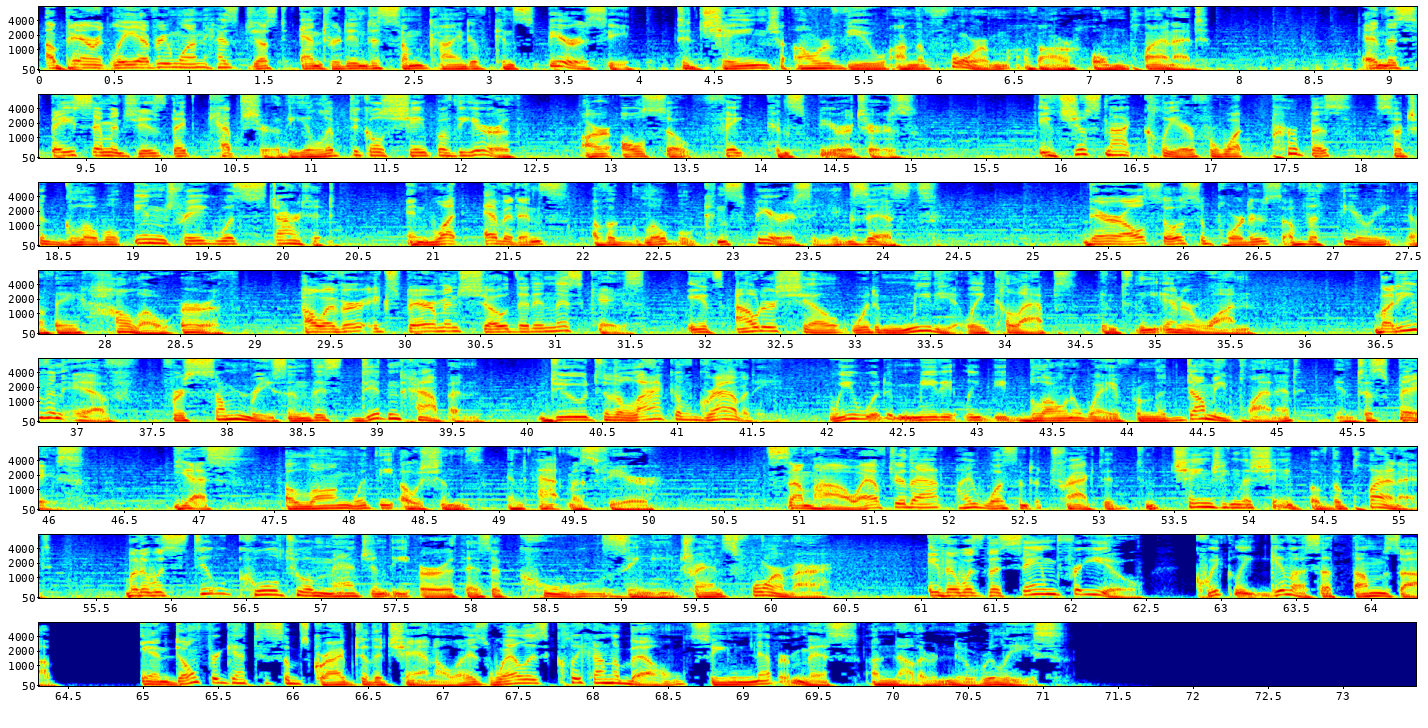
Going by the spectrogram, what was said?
Apparently, everyone has just entered into some kind of conspiracy to change our view on the form of our home planet. And the space images that capture the elliptical shape of the Earth are also fake conspirators. It's just not clear for what purpose such a global intrigue was started and what evidence of a global conspiracy exists. There are also supporters of the theory of a hollow Earth. However, experiments showed that in this case, its outer shell would immediately collapse into the inner one. But even if, for some reason, this didn't happen, due to the lack of gravity, we would immediately be blown away from the dummy planet into space. Yes, along with the oceans and atmosphere. Somehow, after that, I wasn't attracted to changing the shape of the planet, but it was still cool to imagine the Earth as a cool, zingy transformer. If it was the same for you, quickly give us a thumbs up. And don't forget to subscribe to the channel as well as click on the bell so you never miss another new release.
